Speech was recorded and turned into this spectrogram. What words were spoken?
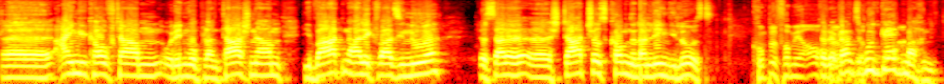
äh, eingekauft haben oder irgendwo Plantagen haben. Die warten alle quasi nur, dass da der äh, Startschuss kommt und dann legen die los. Kumpel von mir auch. Da ne? kannst du gut Geld machen.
